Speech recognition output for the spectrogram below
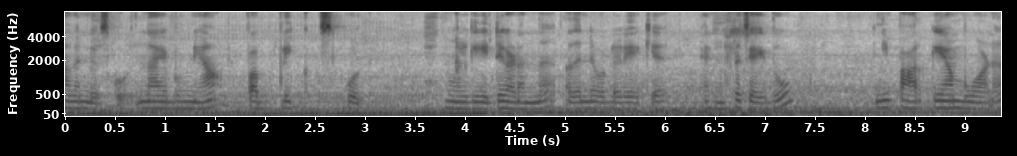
അവന്റെ സ്കൂൾ. നൈപുണ്യ പബ്ലിക് സ്കൂൾ. ഞങ്ങൾ ഗേറ്റ് കടന്ന് അതിന്റെ ഉള്ളിലേക്ക് എന്റർ ചെയ്തു. ഇനി പാർക്ക് ചെയ്യാൻ പോവാണ്.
